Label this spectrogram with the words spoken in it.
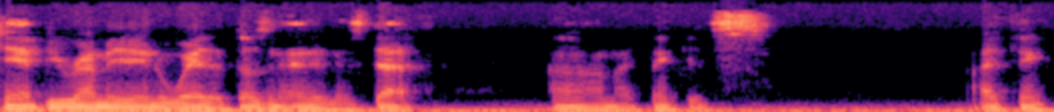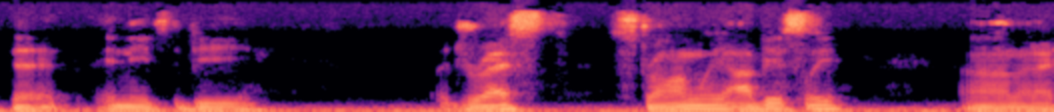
can't be remedied in a way that doesn't end in his death. Um, I think it's, I think that it needs to be addressed strongly, obviously. Um, and I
